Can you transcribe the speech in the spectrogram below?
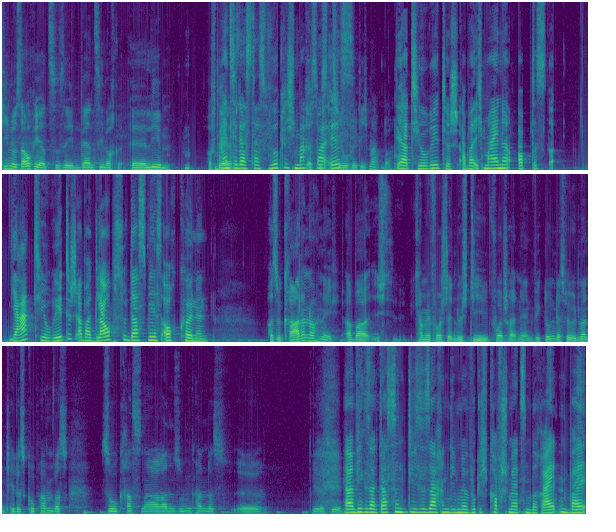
Dinosaurier zu sehen, während sie noch äh, leben. Meinst du, dass das wirklich das machbar ist ist? theoretisch machbar? Ja, theoretisch. Aber ich meine, ob das. Ja, theoretisch, aber glaubst du, dass wir es auch können? Also gerade noch nicht, aber ich kann mir vorstellen, durch die fortschreitende Entwicklung, dass wir irgendwann ein Teleskop haben, was so krass nah ranzoomen kann, dass äh, wir das sehen. Ja, wie gesagt, das sind diese Sachen, die mir wirklich Kopfschmerzen bereiten, weil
